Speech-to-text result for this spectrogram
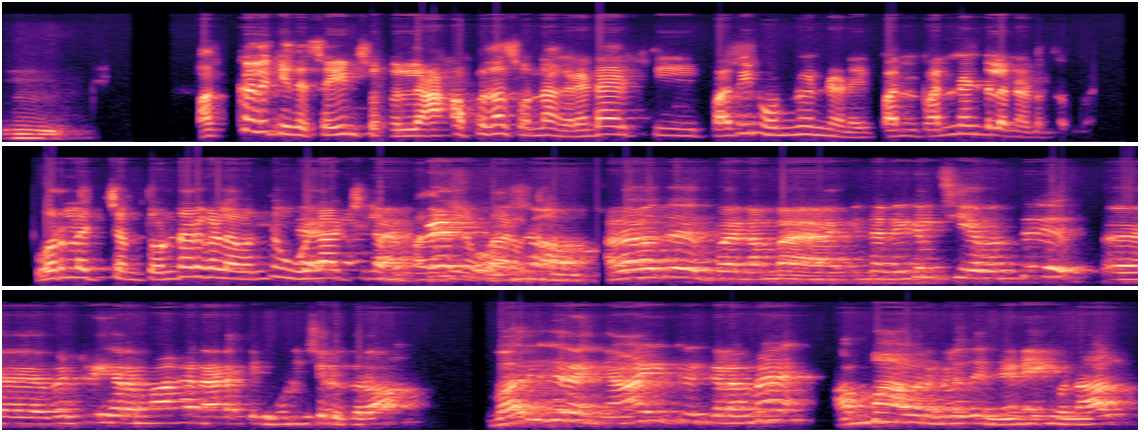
ம். மக்களுக்கு இதை செய்யு சொல்ல அப்பதான் சொன்னாங்க ரெண்டாயிரத்தி பதினொன்னு நினை பன்- பன்னெண்டுல நடந்தது. ஒரு லட்சம் தொண்டர்களை வந்து உள்ளாட்சியில. அதாவது இப்ப நம்ம இந்த நிகழ்ச்சியை வந்து வெற்றிகரமாக நடத்தி முடிச்சிருக்கிறோம். வருகிற ஞாயிற்றுக்கிழமை அம்மா அவர்களது நினைவு நாள்.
